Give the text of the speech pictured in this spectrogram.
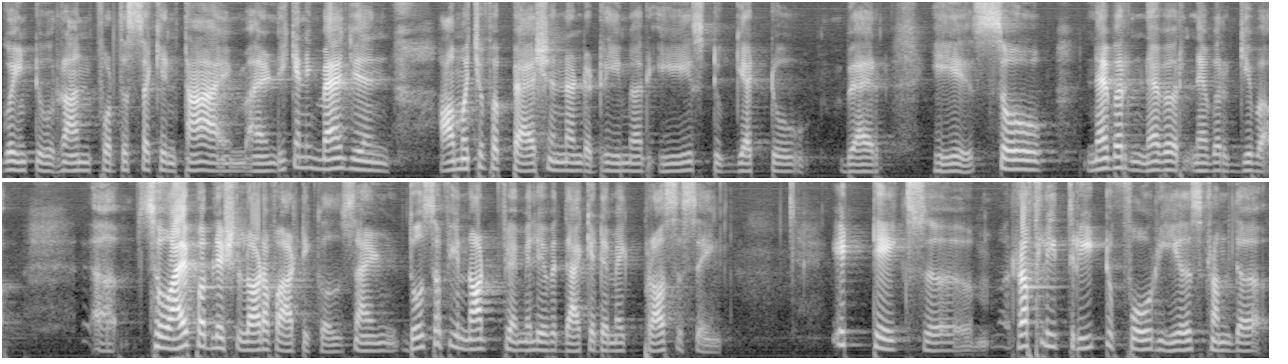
going to run for the second time. And you can imagine how much of a passion and a dreamer he is to get to where he is. So never, never, never give up. Uh, so I published a lot of articles, and those of you not familiar with the academic processing, it takes uh, roughly three to four years from the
